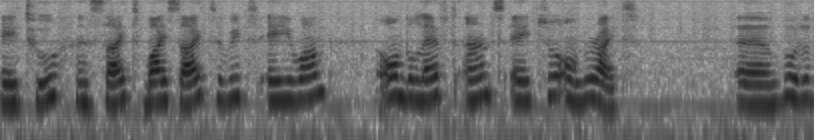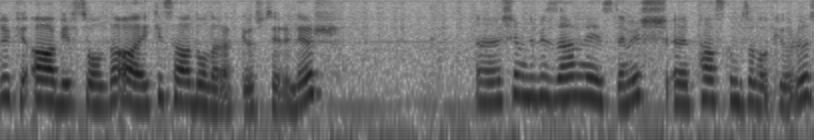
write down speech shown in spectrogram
A2 side by side with A1 on the left and A2 on the right. Ee, burada diyor ki A1 solda A2 sağda olarak gösterilir. Ee, şimdi bizden ne istemiş? Ee, task'ımıza bakıyoruz.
